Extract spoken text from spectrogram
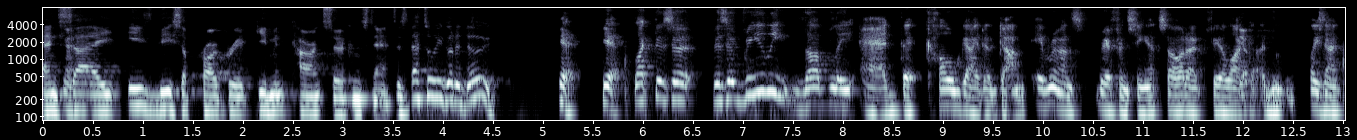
and yeah. say, is this appropriate given current circumstances? That's all you've got to do. Yeah. Yeah, like there's a there's a really lovely ad that Colgate have done. Everyone's referencing it, so I don't feel like yep. please don't.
